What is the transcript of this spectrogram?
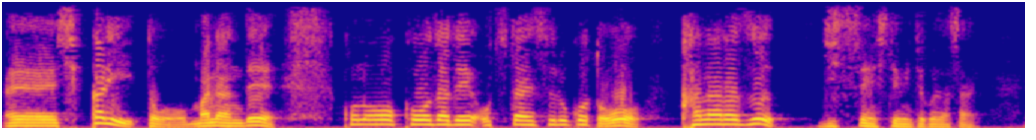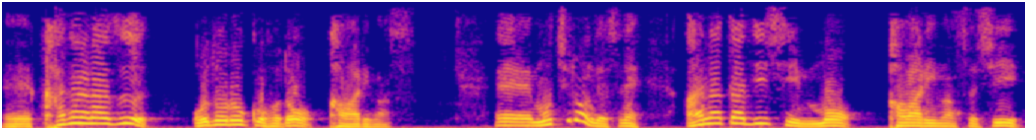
えーしっかりと学んで、この講座でお伝えすることを必ず実践してみてください。えー必ず驚くほど変わります。えーもちろんですね、あなた自身も変わりますし、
